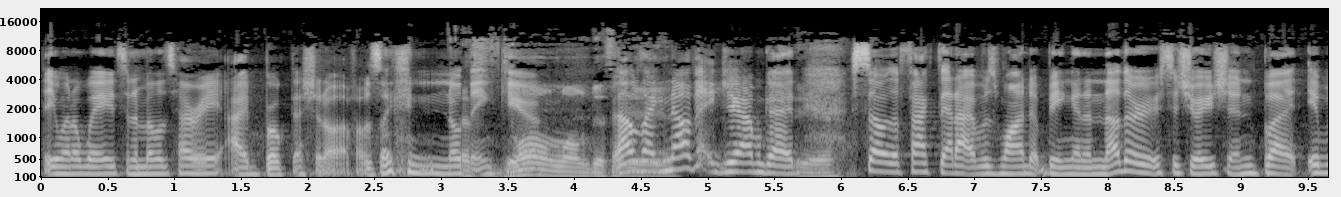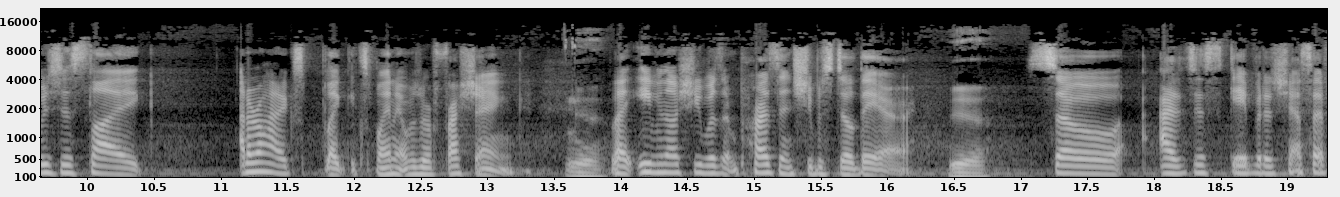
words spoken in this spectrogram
they went away to the military. I broke that shit off. I was like, no, That's thank you. long, long distance. I was Yeah, like, yeah. no, thank you, I'm good. Yeah. So the fact that I was wound up being in another situation, but it was just like I don't know how to ex- like explain it. It was refreshing. Yeah. Like even though she wasn't present, she was still there. Yeah. So I just gave it a chance. I,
